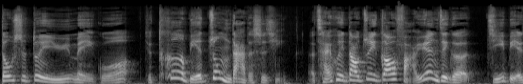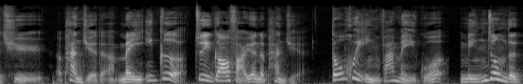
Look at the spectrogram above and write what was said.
都是对于美国就特别重大的事情。才会到最高法院这个级别去呃判决的啊。每一个最高法院的判决都会引发美国民众的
